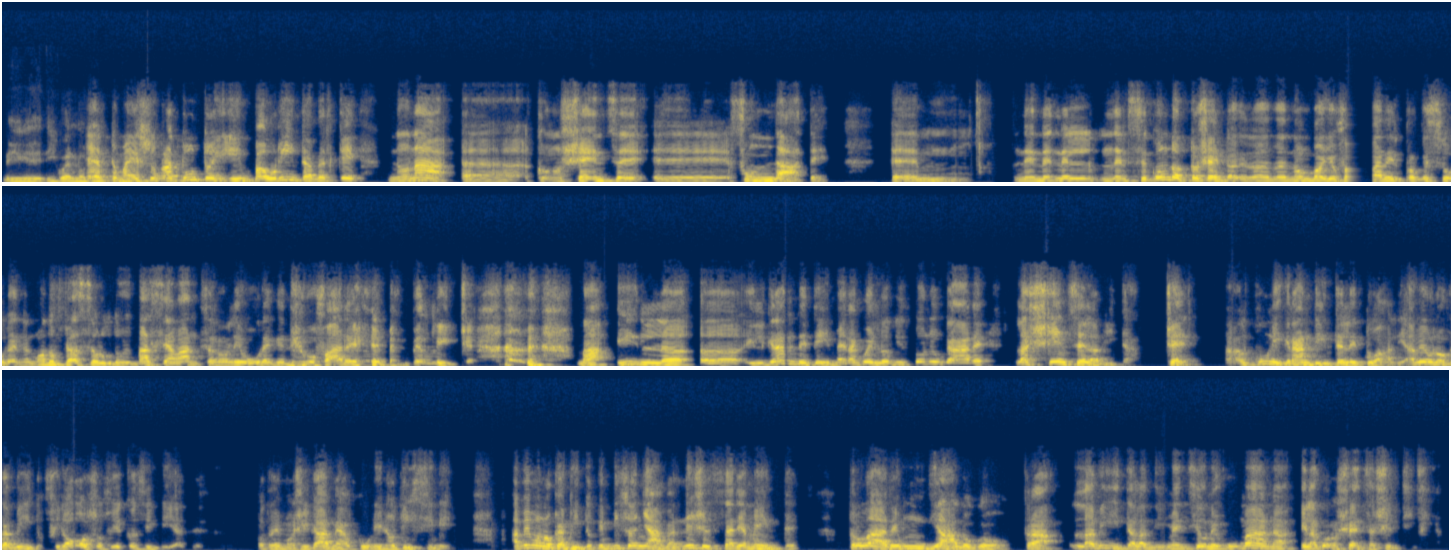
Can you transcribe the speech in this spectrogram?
di, di quello certo, che... ma è soprattutto impaurita perché non ha eh, conoscenze eh, fondate. Eh, nel, nel, nel, secondo Ottocento, eh, non voglio fare il professore nel modo più assoluto, mi basti avanzano le ore che devo fare per legge, ma il, uh, il grande tema era quello di coniugare la scienza e la vita. Cioè, alcuni grandi intellettuali avevano capito, filosofi e così via, potremmo citarne alcuni notissimi, avevano capito che bisognava necessariamente trovare un dialogo tra la vita, la dimensione umana e la conoscenza scientifica.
